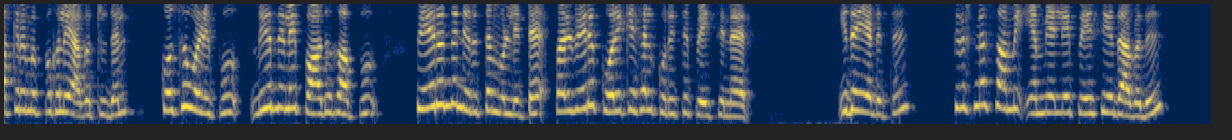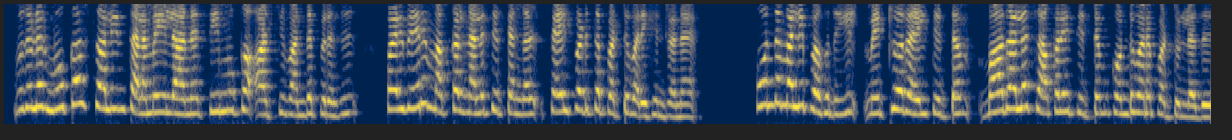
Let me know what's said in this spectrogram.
ஆக்கிரமிப்புகளை அகற்றுதல் கொசு ஒழிப்பு நீர்நிலை பாதுகாப்பு பேருந்து நிறுத்தம் உள்ளிட்ட பல்வேறு கோரிக்கைகள் குறித்து பேசினர். இதையடுத்து கிருஷ்ணசாமி எம்எல்ஏ பேசியதாவது முதல்வர் மு க ஸ்டாலின் தலைமையிலான திமுக ஆட்சி வந்த பிறகு பல்வேறு மக்கள் நலத்திட்டங்கள் செயல்படுத்தப்பட்டு வருகின்றன. பூந்தமல்லி பகுதியில் மெட்ரோ ரயில் திட்டம் பாதாள சாக்கடை திட்டம் கொண்டு வரப்பட்டுள்ளது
